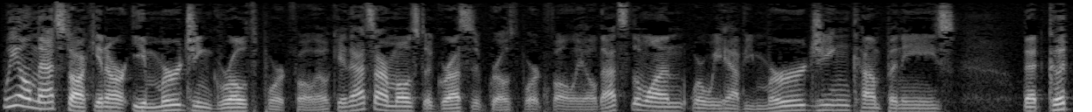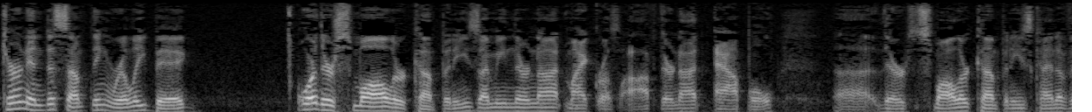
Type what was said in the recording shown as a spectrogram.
We own that stock in our emerging growth portfolio. Okay, that's our most aggressive growth portfolio. That's the one where we have emerging companies that could turn into something really big. Or they're smaller companies. I mean, they're not Microsoft, they're not Apple. Uh, they're smaller companies, kind of,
